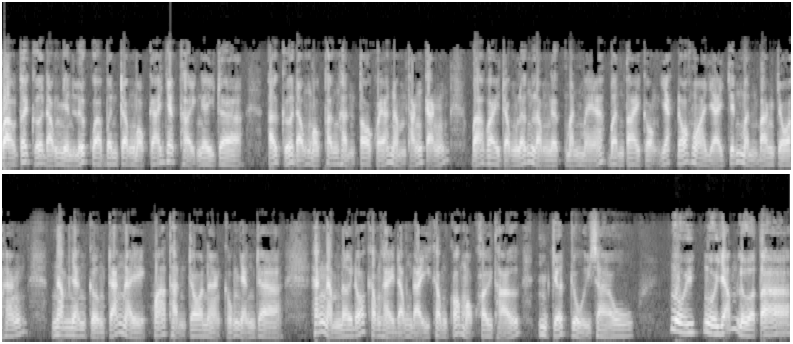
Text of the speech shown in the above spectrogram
Vào tới cửa động nhìn lướt qua bên trong một cái nhất thời ngây ra. Ở cửa động một thân hình to khỏe nằm thẳng cẳng, bả vai rộng lớn lòng ngực mạnh mẽ, bên tay còn dắt đó hoa dại chính mình ban cho hắn. Nam nhân cường tráng này hóa thành cho nàng cũng nhận ra. Hắn nằm nơi đó không hề động đậy, không có một hơi thở. Chết rồi sao? Ngươi, ngươi dám lừa ta?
